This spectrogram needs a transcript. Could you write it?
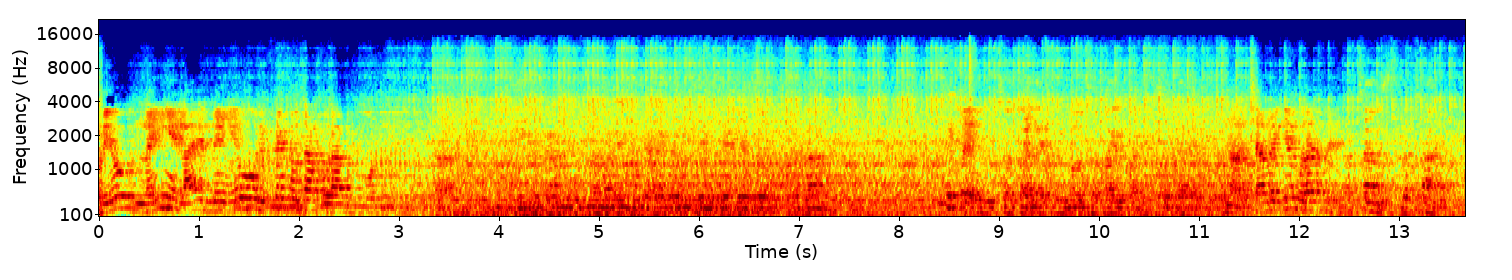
प्रयोग नहीं है, लायक नहीं है, वो रिफ्लेक्ट होता है, पूरा रिपोर्ट का सफ़ाई पानी शौचालय अच्छा में क्या बुरा अच्छा है अच्छा है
